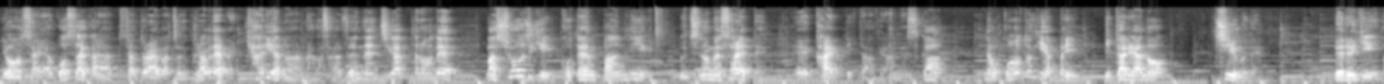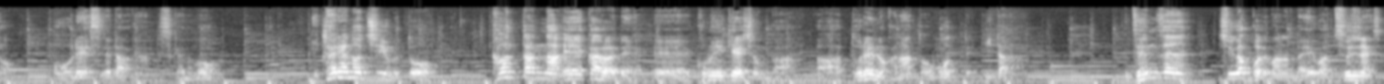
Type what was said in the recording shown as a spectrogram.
4歳や5歳からやってたドライバーと比べてやっぱりキャリアの長さが全然違ったので、まあ、正直コテンパンに打ちのめされて、えー、帰ってきたわけなんですがでもこの時やっぱりイタリアのチームでベルギーのレース出たわけなんですけれどもイタリアのチームと簡単な英会話で、えー、コミュニケーションがあ取れるのかなと思っていたら全然中学校で学んだ英語は通じないんです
